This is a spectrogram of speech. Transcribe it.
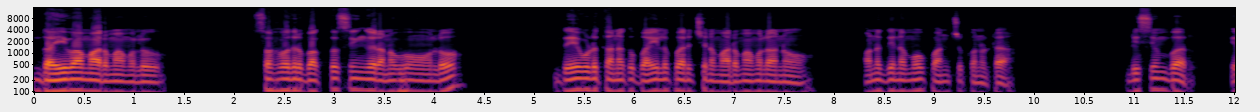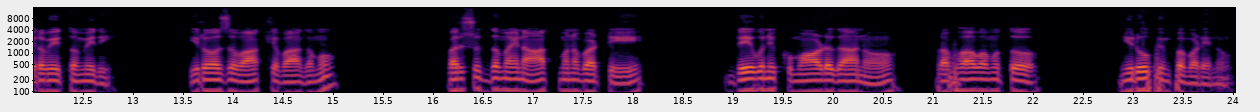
దైవ మర్మములు. సహోదర భక్త సింగర్ అనుభవంలో దేవుడు తనకు బయలుపరిచిన మర్మములను అనుదినము పంచుకొనుట. డిసెంబర్ ఇరవై తొమ్మిది. ఈరోజు వాక్య భాగము. పరిశుద్ధమైన ఆత్మను బట్టి దేవుని కుమారుడుగాను ప్రభావముతో నిరూపింపబడెను.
